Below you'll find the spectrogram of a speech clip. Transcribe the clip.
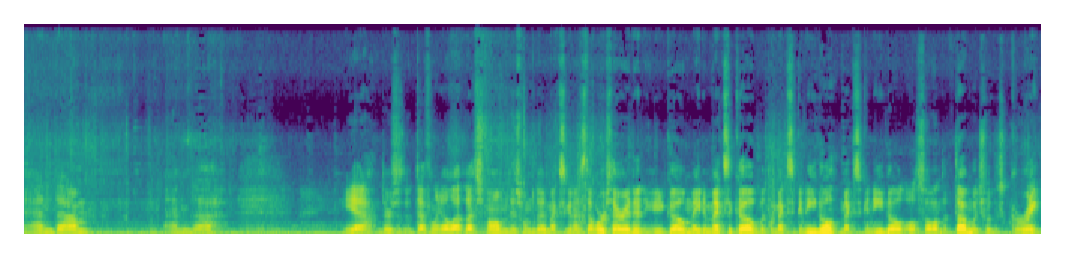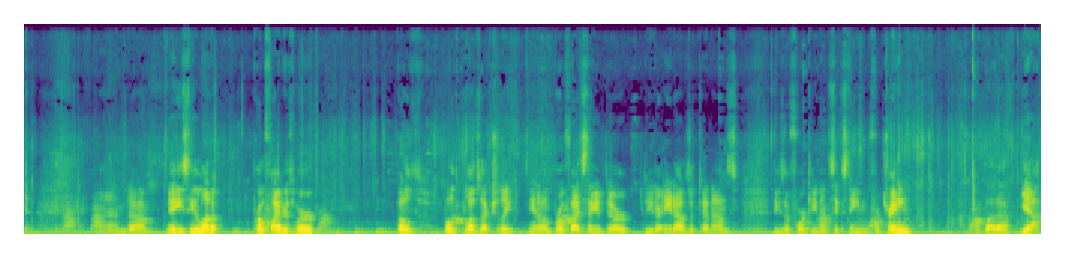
and um, and. Uh, yeah, there's definitely a lot less foam. This one, the Mexican has the horsehair in it. Here you go, made in Mexico with the Mexican eagle. Mexican eagle also on the thumb, which looks great. And um, yeah, you see a lot of pro fighters wear both both gloves actually. You know, in pro fights they are either eight ounce or ten ounce. These are 14 and 16 for training. But uh, yeah,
